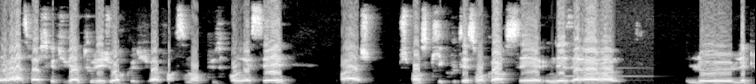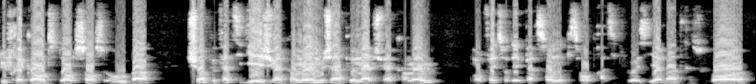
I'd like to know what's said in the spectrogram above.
Et voilà, c'est pas parce que tu viens tous les jours que tu vas forcément plus progresser. Voilà, je, pense qu'écouter son corps, c'est une des erreurs euh, le, les plus fréquentes dans le sens où bah, je suis un peu fatigué, je viens quand même, j'ai un peu mal, je viens quand même. Et en fait, sur des personnes qui sont en pratique loisir, bah, très souvent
